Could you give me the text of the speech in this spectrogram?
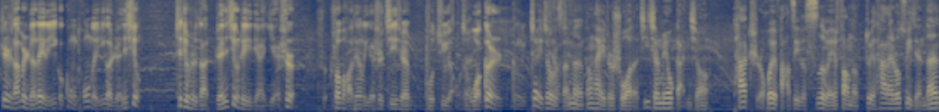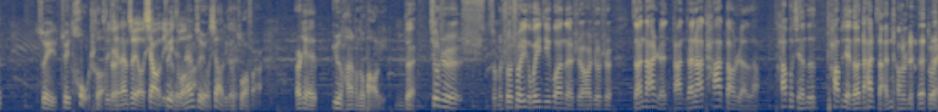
这是咱们人类的一个共通的一个人性，这就是咱人性这一点也是说说不好听的，也是机器人不具有的。我个人更这就是咱们刚才一直说的，机器人没有感情，它只会把自己的思维放到对他来说最简单、最最透彻、最简单、最有效的一最简单、个做法。最有效的一个做法，而且蕴含很多暴力。对，就是怎么说说一个危机观的时候，就是咱拿人，咱咱拿他当人了，他不见得他不见得拿咱当人。对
